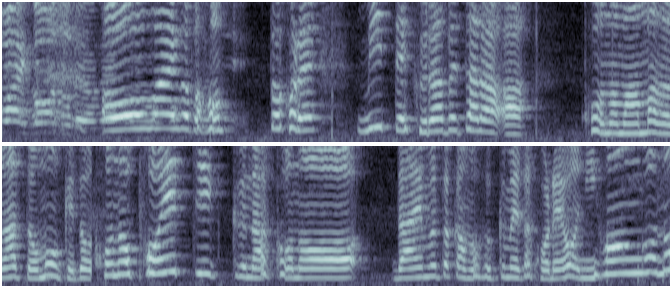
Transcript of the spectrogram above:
マイゴードだよね。オーマイゴッド、本とこれ見て比べたら、あ、このまんまだなって思うけど、このポエティックなこのライムとかも含めたこれを日本語の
